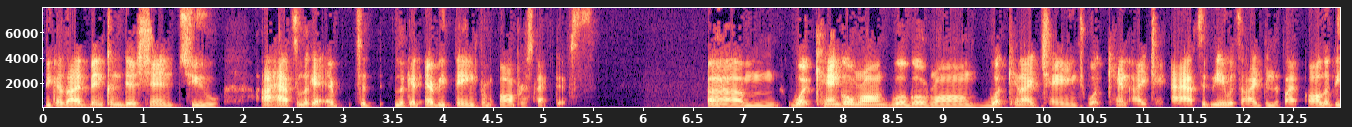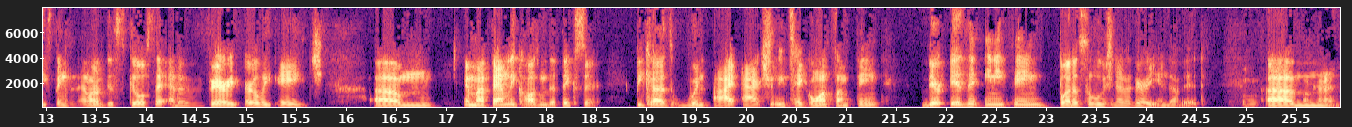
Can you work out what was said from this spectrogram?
because I've been conditioned to. I have to look at to look at everything from all perspectives. Um, what can go wrong will go wrong. What can I change? What can I change? I have to be able to identify all of these things, and learn learned this skill set at a very early age. Um, and my family calls me the fixer because when I actually take on something, there isn't anything but a solution at the very end of it. Um, Okay.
